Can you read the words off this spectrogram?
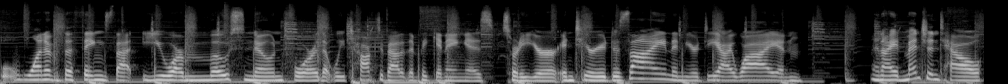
one of the things that you are most known for that we talked about at the beginning is sort of your interior design and your DIY and and I had mentioned how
